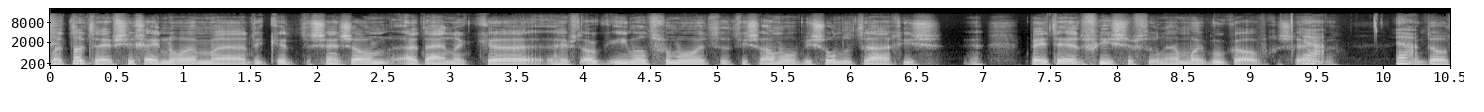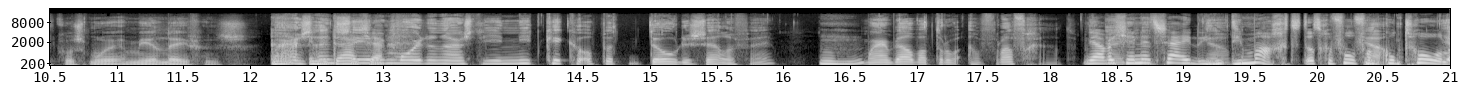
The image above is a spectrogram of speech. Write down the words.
Maar het heeft zich enorm... zijn zoon uiteindelijk heeft ook iemand vermoord. Het is allemaal bijzonder tragisch. Peter R. de Vries heeft er een heel mooi boek over geschreven. Ja. En dood kost mooi- meer levens. Maar er zijn seriemoordenaars die niet kicken op het doden zelf, hè? Mhm. maar wel wat er aan vooraf gaat. Ja, wat jij net zei, die, Ja. die macht, dat gevoel van Ja. controle.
